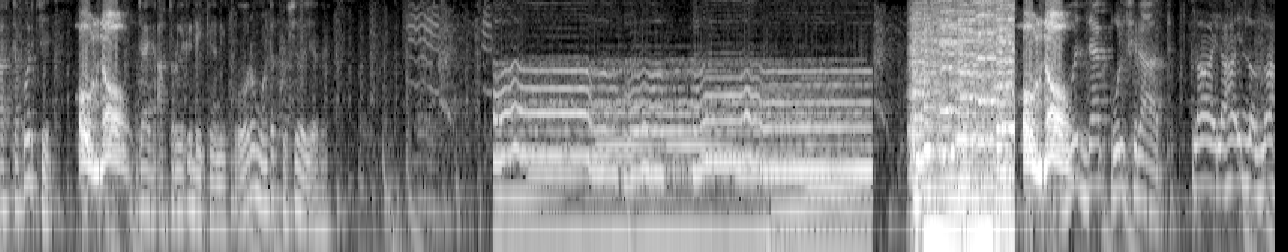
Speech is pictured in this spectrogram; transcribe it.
রাস্তা করছে। যাই আতরালকে ডেকে আনি। ওরও মনটা খুশি হয়ে যাবে। দেখ পুলসিরাত লা ইলাহা ইল্লাল্লাহ।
